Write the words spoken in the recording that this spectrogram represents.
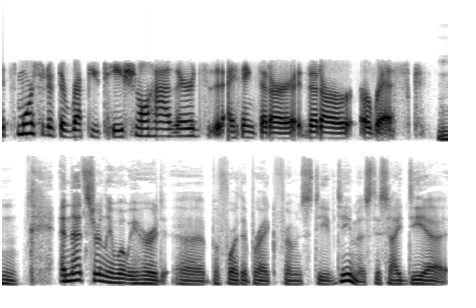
it's more sort of the reputational hazards that I think that are that are a risk. Mm-hmm. And that's certainly what we heard uh, before the break from Steve Demos. This idea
